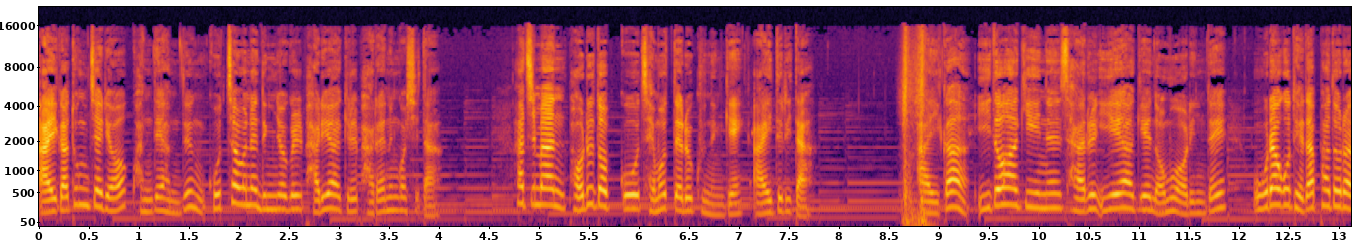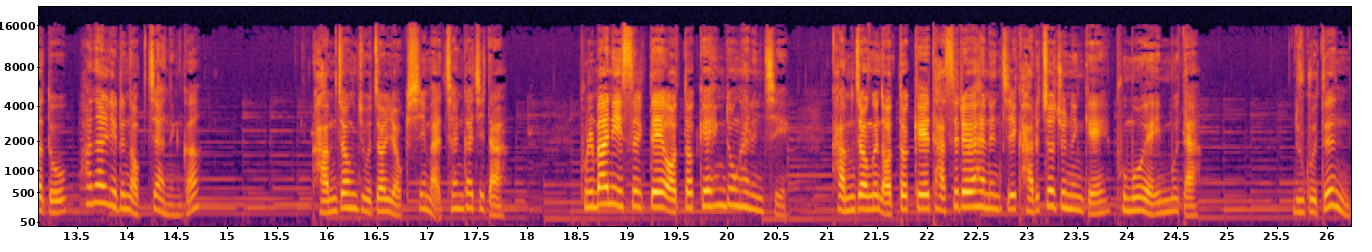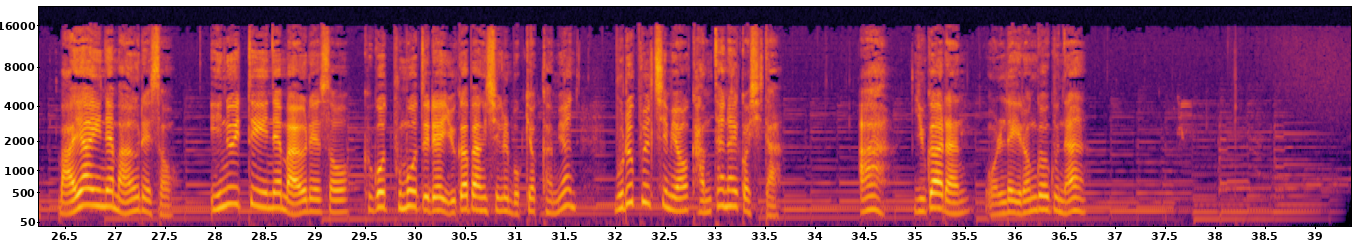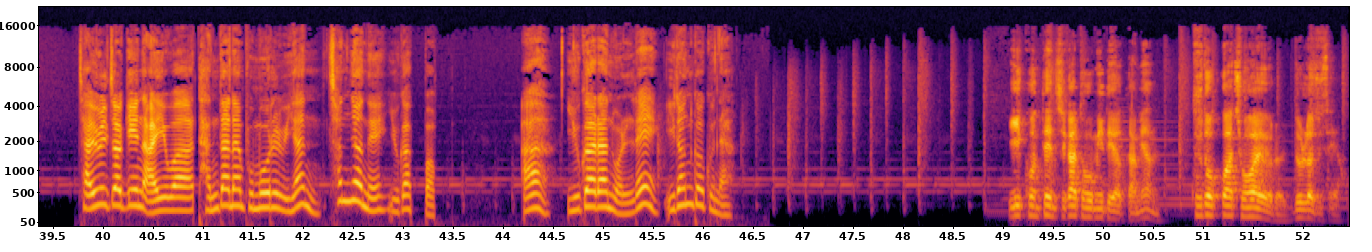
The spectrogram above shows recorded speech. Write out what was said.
아이가 통제력, 관대함 등 고차원의 능력을 발휘하길 바라는 것이다. 하지만 버릇없고 제멋대로 구는 게 아이들이다. 아이가 2 더하기 2는 4를 이해하기에 너무 어린데 5라고 대답하더라도 화날 일은 없지 않은가? 감정 조절 역시 마찬가지다. 불만이 있을 때 어떻게 행동하는지, 감정은 어떻게 다스려야 하는지 가르쳐 주는 게 부모의 임무다. 누구든 마야인의 마을에서 이누이트인의 마을에서 그곳 부모들의 육아 방식을 목격하면 무릎을 치며 감탄할 것이다. 아, 육아란 원래 이런 거구나. 자율적인 아이와 단단한 부모를 위한 천년의 육아법. 아, 육아란 원래 이런 거구나. 이 콘텐츠가 도움이 되었다면 구독과 좋아요를 눌러주세요.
